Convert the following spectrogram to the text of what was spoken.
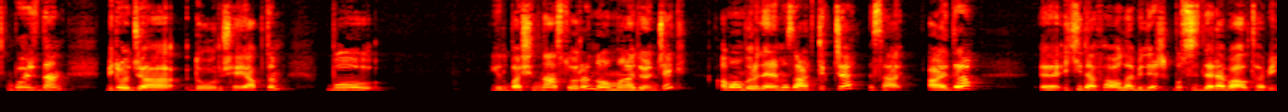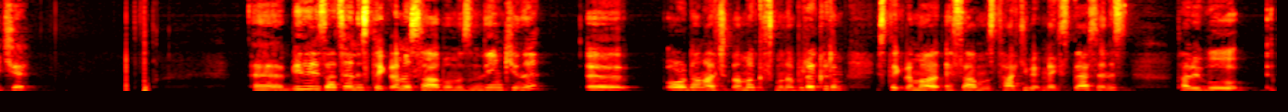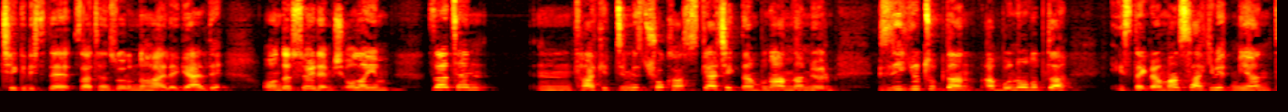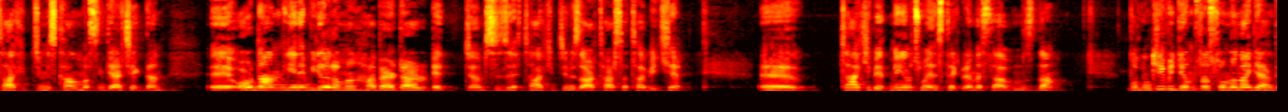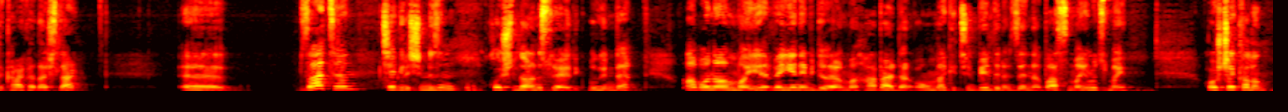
Bu yüzden 1 Ocağı doğru şey yaptım. Bu yılbaşından sonra normale dönecek. Ama abonelerimiz arttıkça mesela ayda iki defa olabilir. Bu sizlere bağlı tabii ki. Ee, bir de zaten Instagram hesabımızın linkini e, oradan açıklama kısmına bırakırım. Instagram hesabımızı takip etmek isterseniz tabii bu çekilişte zaten zorunlu hale geldi. Onu da söylemiş olayım. Zaten ım, takipçimiz çok az. Gerçekten bunu anlamıyorum. Bizi YouTube'dan abone olup da Instagram'dan takip etmeyen takipçimiz kalmasın gerçekten. Ee, oradan yeni videolarımı haberdar edeceğim sizi. Takipçimiz artarsa tabii ki. Ee, takip etmeyi unutmayın Instagram hesabımızda. Bugünkü videomuzda sonuna geldik arkadaşlar. Ee, zaten çekilişimizin koşullarını söyledik bugün de. Abone olmayı ve yeni videolarıma haberdar olmak için bildirim ziline basmayı unutmayın. Hoşçakalın.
